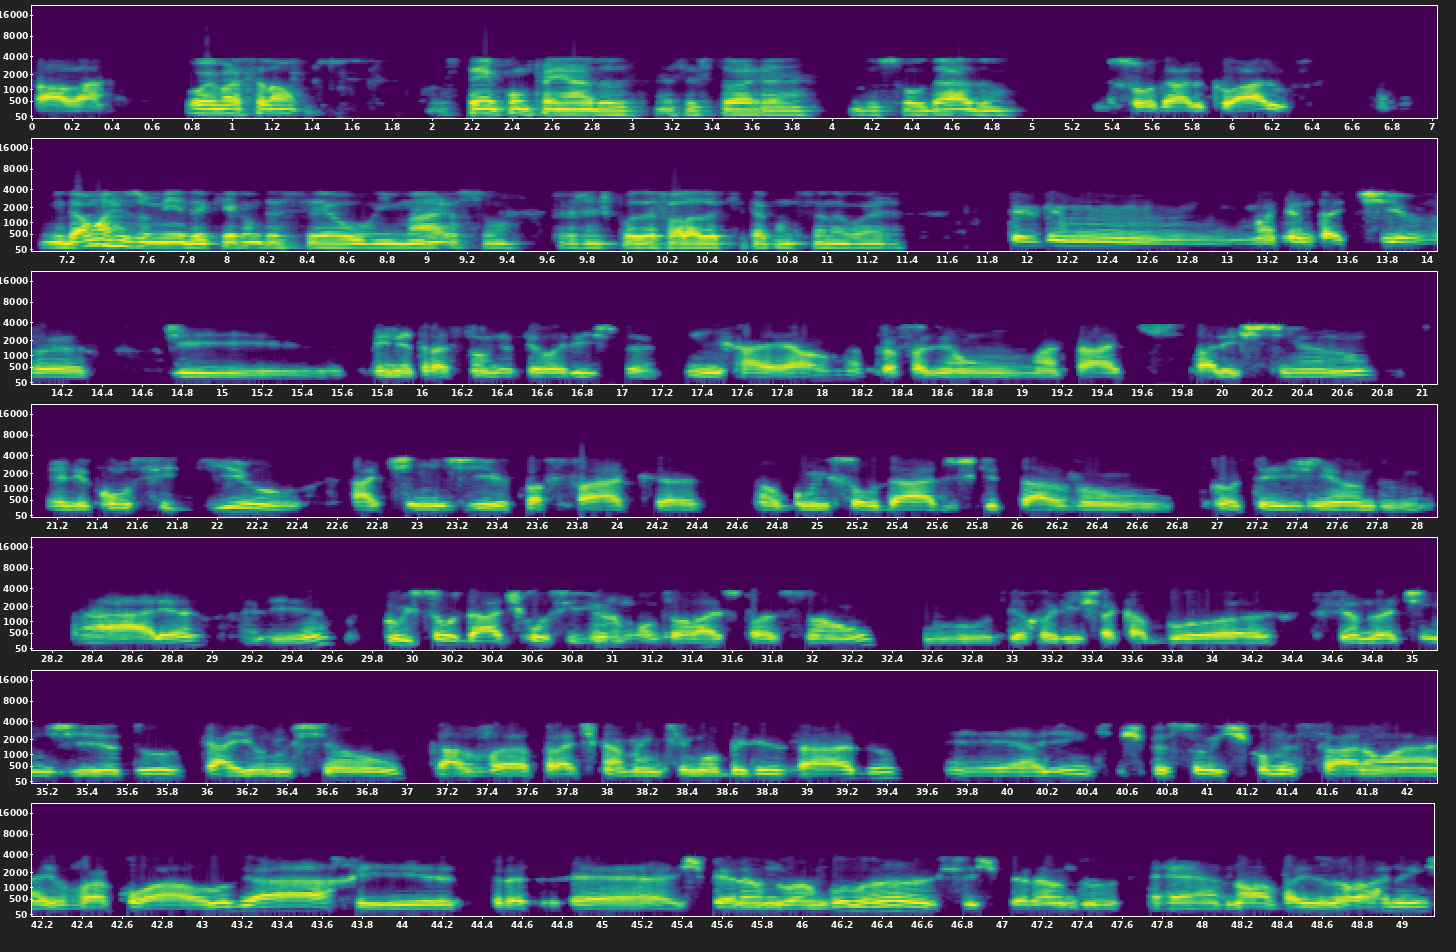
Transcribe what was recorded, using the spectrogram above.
Fala. Oi, Marcelão. Você tem acompanhado essa história do soldado? Do soldado, claro. Me dá uma resumida. O que aconteceu em março, para a gente poder falar do que está acontecendo agora? Teve um, uma tentativa de penetração de um terrorista em Israel para fazer um ataque palestino. Ele conseguiu atingir com a faca alguns soldados que estavam protegendo a área ali. Os soldados conseguiram controlar a situação. O terrorista acabou sendo atingido, caiu no chão, estava praticamente imobilizado. É, a gente, as pessoas começaram a evacuar o lugar e é, esperando ambulância, esperando é, novas ordens.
